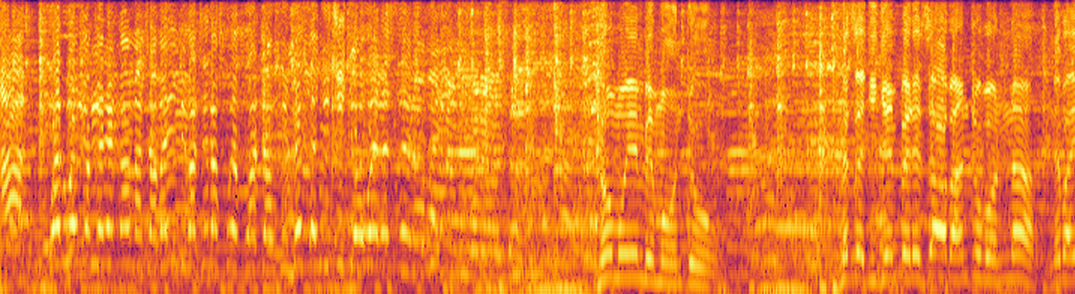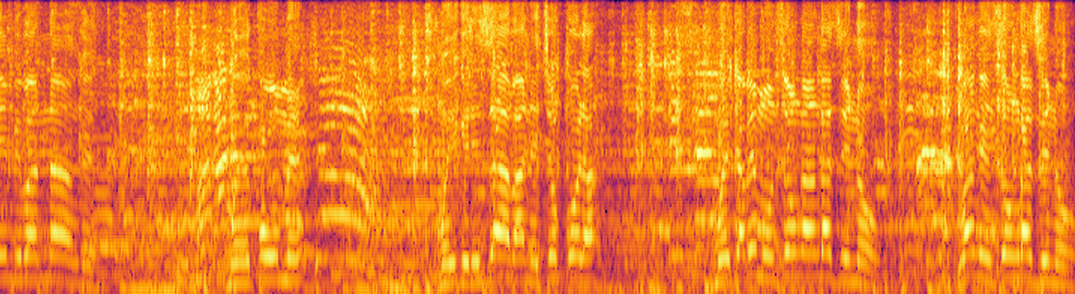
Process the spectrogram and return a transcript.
Ah, waliwo enjogera egamba nti abayimbi batera kwekwata bubi meseji ki gyoweereza era abayimbi? N'omuyimbi muntu meseji gyempereza abantu bonna ne bayimbi bannange. Mwekuume muyigirize abaana ekyokukola mwetabe mu nsonga nga zino kubanga ensonga zino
